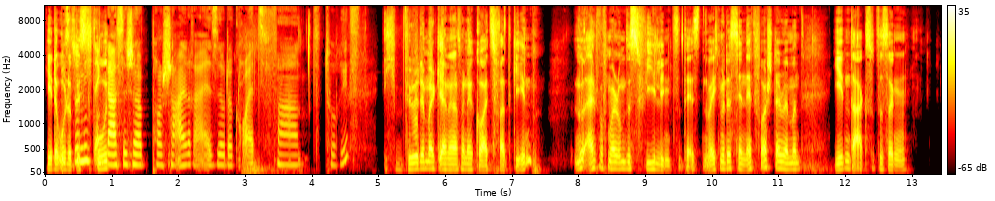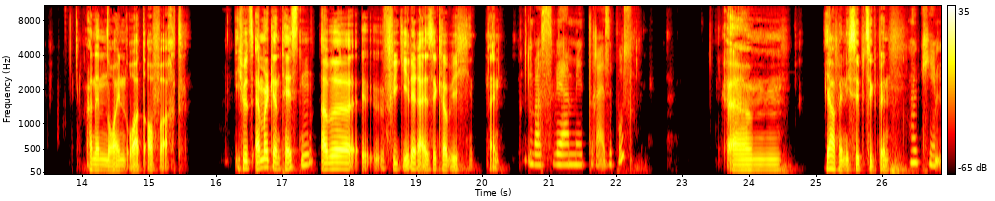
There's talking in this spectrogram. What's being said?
Jeder Urlaub ist Bist du nicht gut. ein klassischer Pauschalreise- oder Kreuzfahrt-Tourist? Ich würde mal gerne auf eine Kreuzfahrt gehen. Nur einfach mal, um das Feeling zu testen, weil ich mir das sehr nett vorstelle, wenn man jeden Tag sozusagen an einem neuen Ort aufwacht ich würde es einmal gern testen, aber äh, für jede Reise glaube ich, nein. Was wäre mit Reisebus? Ähm, ja, wenn ich 70 bin. Okay,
